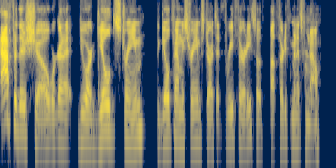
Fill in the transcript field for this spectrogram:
after this show, we're gonna do our guild stream. The guild family stream starts at 3:30, so about 30 minutes from now.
